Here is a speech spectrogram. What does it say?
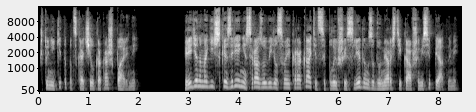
что Никита подскочил как ошпаренный. Перейдя на магическое зрение, сразу увидел свои каракатицы, плывшие следом за двумя растекавшимися пятнами.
